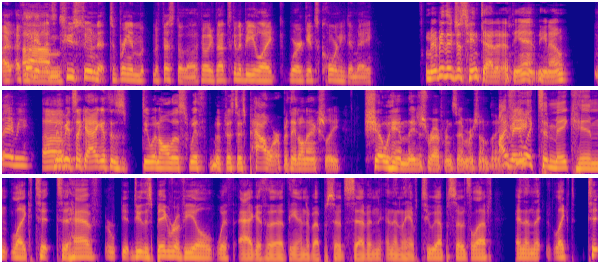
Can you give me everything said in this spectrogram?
I, I feel like Um, it's too soon to, to bring in Mephisto though. I feel like that's gonna be like where it gets corny to me. Maybe they just hint at it at the end, you know? Maybe. Um, Maybe it's like Agatha's doing all this with Mephisto's power, but they don't actually show him. They just reference him or something. I mean- feel like to make him like to to have do this big reveal with Agatha at the end of episode seven, and then they have two episodes left, and then they like to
